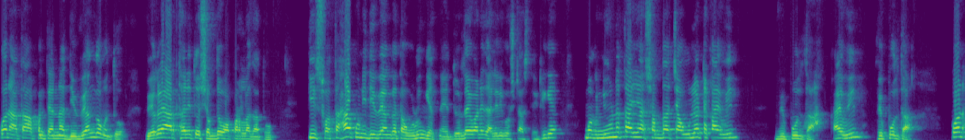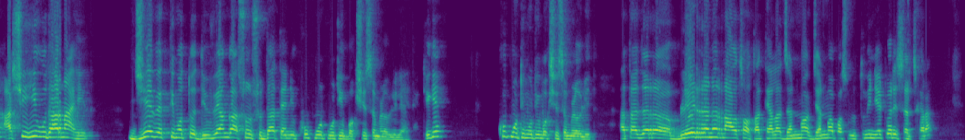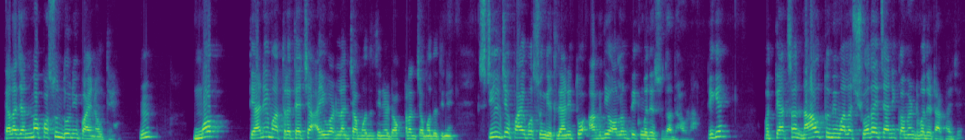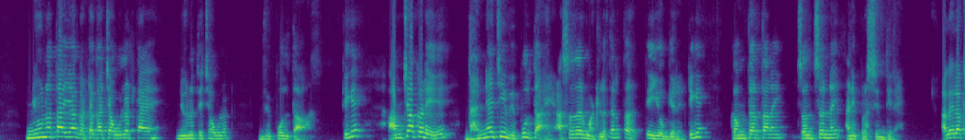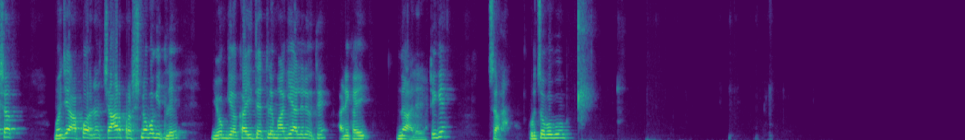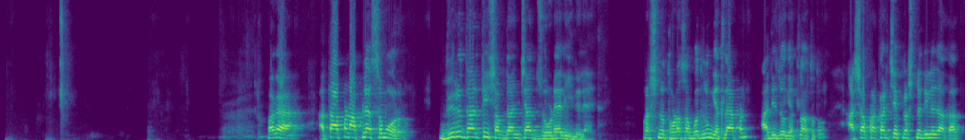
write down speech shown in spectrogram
पण आता आपण त्यांना दिव्यांग म्हणतो. वेगळ्या अर्थाने तो शब्द वापरला जातो. ती स्वतः कोणी दिव्यांगता ओढून घेत नाही. दुर्दैवाने झालेली गोष्ट असते. ठीक आहे? मग न्यूनता या शब्दाच्या उलट काय होईल? विपुलता. काय होईल? विपुलता. पण अशी ही उदाहरणं आहेत जे व्यक्तिमत्व दिव्यांग असून सुद्धा त्यांनी खूप मोठमोठी बक्षिसं मिळवलेली आहेत. ठीक आहे? खूप मोठी मोठी बक्षिसं मिळवलीत. आता जर ब्लेड रनर नावाचा होता त्याला जन्मा जन्मापासून तुम्ही नेटवर सर्च करा. त्याला जन्मापासून दोन्ही पाय नव्हते. हम्म? मग त्याने मात्र त्याच्या आई वडिलांच्या मदतीने डॉक्टरांच्या मदतीने स्टीलचे पाय बसून घेतले आणि तो अगदी ऑलिम्पिकमध्ये सुद्धा धावला. ठीक आहे? मग त्याचं नाव तुम्ही मला शोधायचे आणि कमेंटमध्ये टाकायचे. न्यूनता या घटकाच्या उलट काय आहे? न्यूनतेच्या उलट विपुलता. ठीक आहे? आमच्याकडे धान्याची विपुलता आहे असं जर म्हटलं तर तर ते योग्य राहील. ठीक आहे? कमतरता नाही चणचण नाही आणि प्रसिद्धी नाही. आले लक्षात? म्हणजे आपण चार प्रश्न बघितले योग्य काही त्यातले मागे आलेले होते आणि काही न आलेले. ठीक आहे? चला पुढचं बघू. बघा आता आपण आपल्यासमोर विरुद्धार्थी शब्दांच्या जोड्या लिहिलेल्या आहेत. प्रश्न थोडासा बदलून घेतलाय आपण आधी जो घेतला होता तो. अशा प्रकारचे प्रश्न दिले जातात.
